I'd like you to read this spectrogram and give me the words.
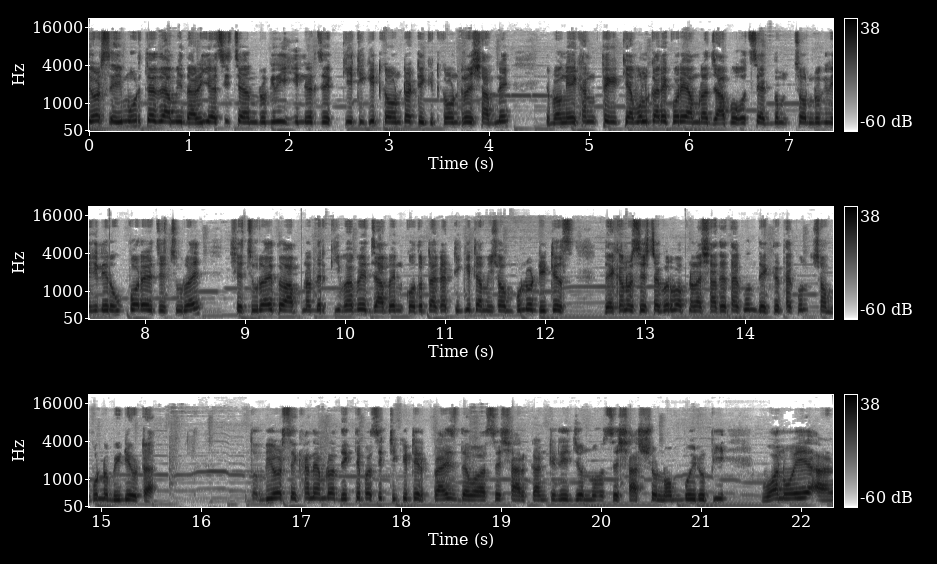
তো এই মুহূর্তে আমি দাঁড়িয়ে আছি চন্দ্রগিরি হিলের যে কি টিকিট কাউন্টার টিকিট কাউন্টারের সামনে, এবং এখান থেকে কেবল কারে করে আমরা যাব হচ্ছে একদম চন্দ্রগিরি হিলের উপরের যে চূড়ায়। সে চূড়ায় তো আপনাদের কীভাবে যাবেন, কত টাকা টিকিট আমি সম্পূর্ণ ডিটেলস দেখানোর চেষ্টা করব। আপনারা সাথে থাকুন, দেখতে থাকুন সম্পূর্ণ ভিডিওটা। তো বিয়ার্স এখানে আমরা দেখতে পাচ্ছি টিকিটের প্রাইস দেওয়া আছে। সার কান্ট্রির জন্য হচ্ছে সাতশো নব্বই রুপি ওয়ান ওয়ে আর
